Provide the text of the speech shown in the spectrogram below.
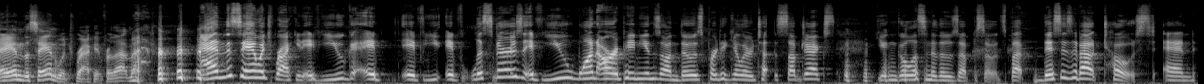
And the sandwich bracket, for that matter. and the sandwich bracket. If you if if you if listeners, if you want our opinions on those particular t- subjects, you can go listen to those episodes. But this is about toast, and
